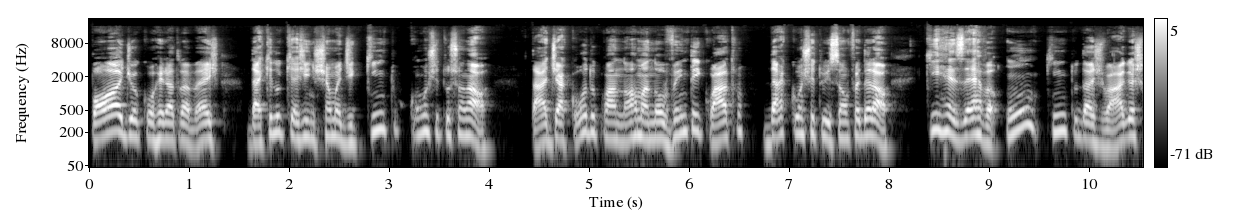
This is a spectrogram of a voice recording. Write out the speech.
pode ocorrer através daquilo que a gente chama de quinto constitucional, tá? De acordo com a norma 94 da Constituição Federal, que reserva um quinto das vagas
